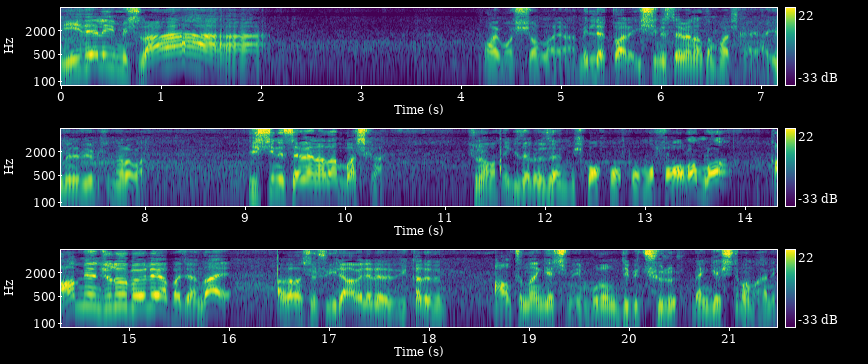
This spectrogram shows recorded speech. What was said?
Nideliymiş la. Vay maşallah ya. Millet var ya işini seven adam başka ya. Yemin ediyorum şunlara bak. İşini seven adam başka. Şuna bak ne güzel özenmiş. Bak bak bak sağlam la. Kamyonculuğu böyle yapacaksın dayı. Arkadaşlar şu ilavelere de dikkat edin. Altından geçmeyin. Bunun dibi çürür. Ben geçtim ama hani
